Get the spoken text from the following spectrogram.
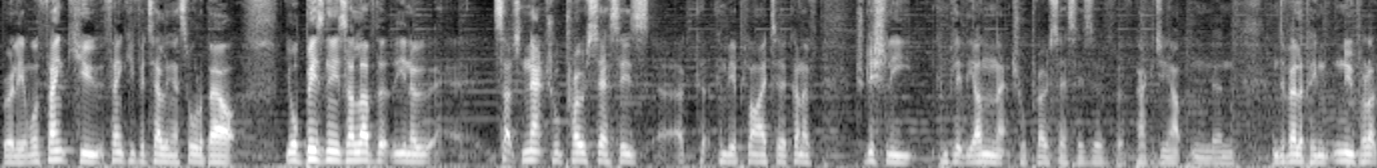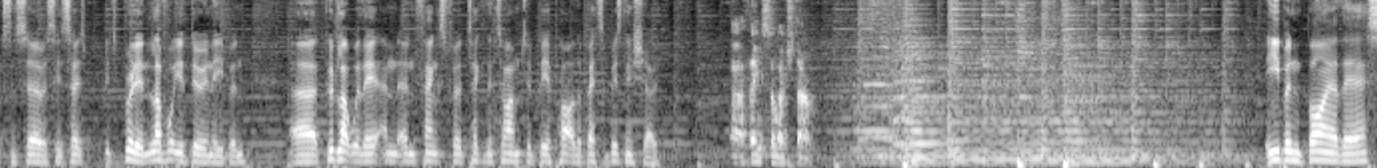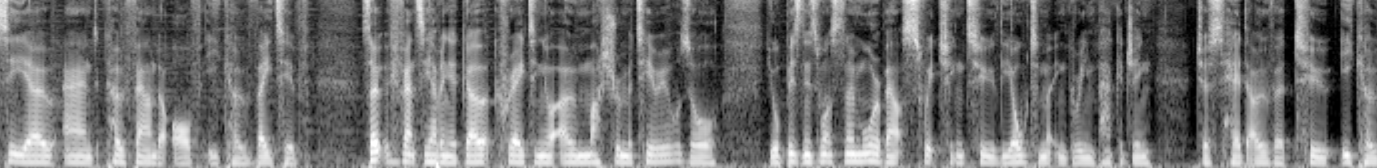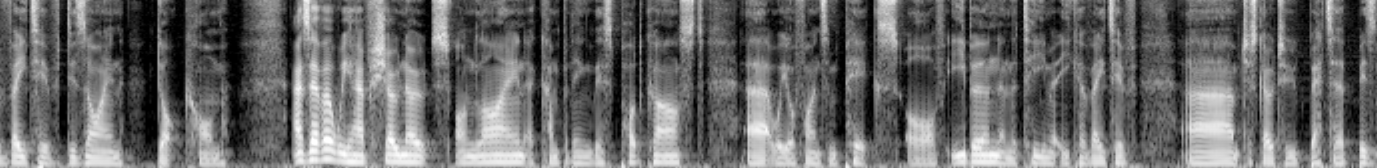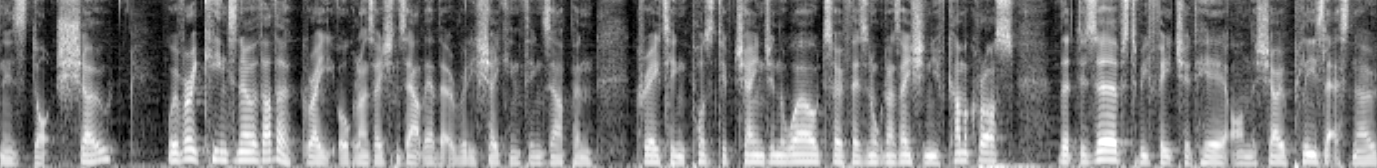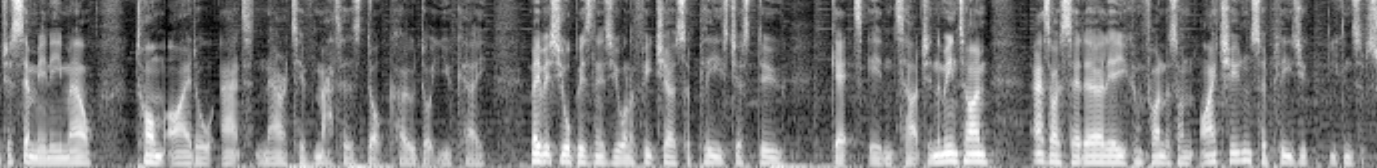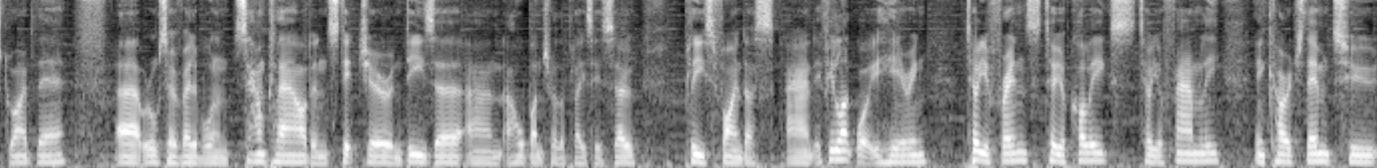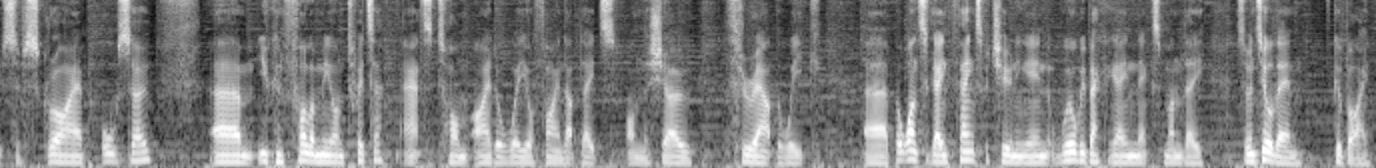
Brilliant. Well, thank you. Thank you for telling us all about your business. I love that, you know, such natural processes uh, can be applied to kind of traditionally completely unnatural processes of, of packaging up and, and, and, developing new products and services. So it's, it's brilliant. Love what you're doing, Eben. Uh, good luck with it, and, and thanks for taking the time to be a part of the Better Business Show. Uh, thanks so much, Tom. Eben Bayer there, CEO and co-founder of Ecovative. So if you fancy having a go at creating your own mushroom materials or your business wants to know more about switching to the ultimate in green packaging, just head over to ecovativedesign.com. As ever, we have show notes online accompanying this podcast, uh, where you'll find some pics of Eben and the team at Ecovative. Um, just go to betterbusiness.show. We're very keen to know of other great organisations out there that are really shaking things up and creating positive change in the world. So if there's an organisation you've come across that deserves to be featured here on the show, please let us know. Just send me an email, tomidle at narrativematters.co.uk. Maybe it's your business you want to feature, so please just do get in touch. In the meantime, as I said earlier, you can find us on iTunes, so please you, you can subscribe there. Uh, we're also available on SoundCloud and Stitcher and Deezer and a whole bunch of other places. So please find us. And if you like what you're hearing, tell your friends, tell your colleagues, tell your family, encourage them to subscribe also. Um, you can follow me on Twitter at Tom Idle, where you'll find updates on the show throughout the week. Uh, but once again, thanks for tuning in. We'll be back again next Monday. So until then, goodbye.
